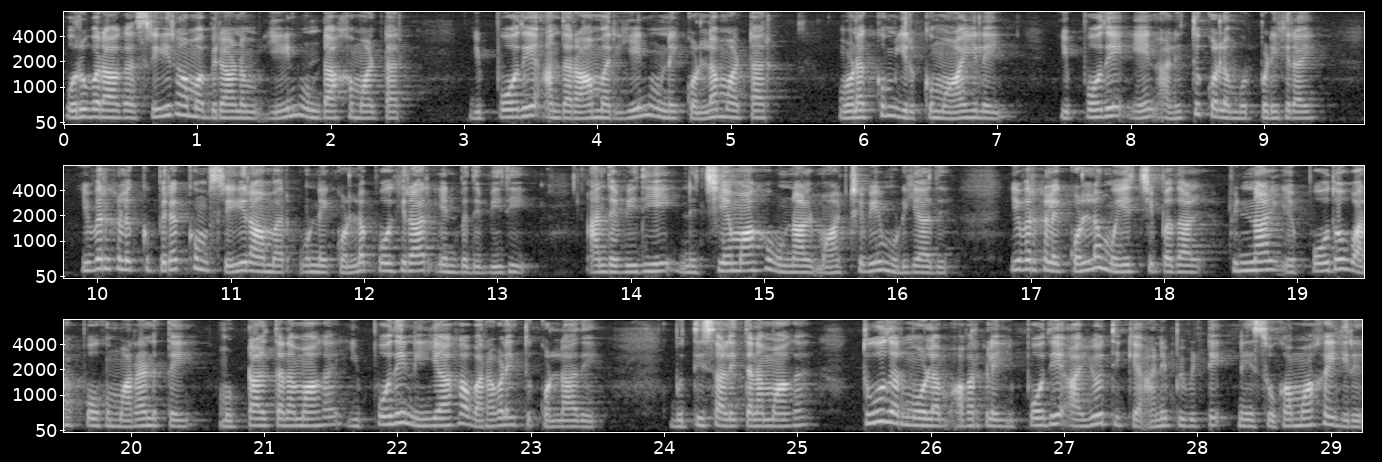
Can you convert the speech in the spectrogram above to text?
ஒருவராக ஸ்ரீராமபிரானும் ஏன் உண்டாக மாட்டார்? இப்போதே அந்த ராமர் ஏன் உன்னை கொல்ல மாட்டார்? உனக்கும் இருக்கும் ஆயிலை இப்போதே ஏன் அழித்து கொள்ள முற்படுகிறாய்? இவர்களுக்கு பிறக்கும் ஸ்ரீராமர் உன்னை கொல்லப் போகிறார் என்பது விதி. அந்த விதியை நிச்சயமாக உன்னால் மாற்றவே முடியாது. இவர்களை கொல்ல முயற்சிப்பதால் பின்னால் எப்போதோ வரப்போகும் மரணத்தை முட்டாள்தனமாக இப்போதே நீயாக வரவழைத்துக் கொள்ளாதே. புத்திசாலித்தனமாக தூதர் மூலம் அவர்களை இப்போதே அயோத்திக்கு அனுப்பிவிட்டு நீ சுகமாக இரு.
